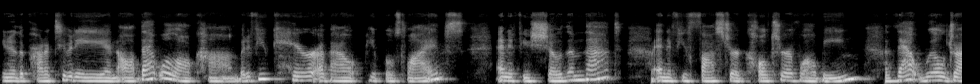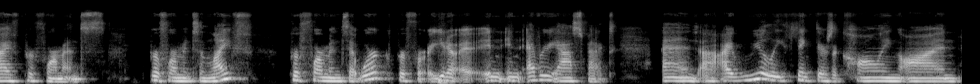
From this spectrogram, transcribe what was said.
you know the productivity and all that will all come. But if you care about people's lives and if you show them that and if you foster a culture of well-being that will drive performance performance in life performance at work prefer you know in in every aspect and uh, I really think there's a calling on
